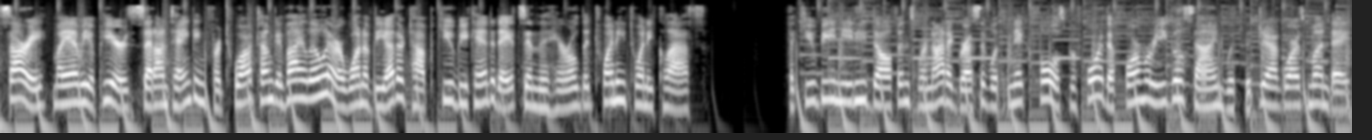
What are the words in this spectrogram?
Sorry, Miami appears set on tanking for Tua Tagovailoa or one of the other top QB candidates in the heralded 2020 class. The QB-needy Dolphins were not aggressive with Nick Foles before the former Eagle signed with the Jaguars Monday.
